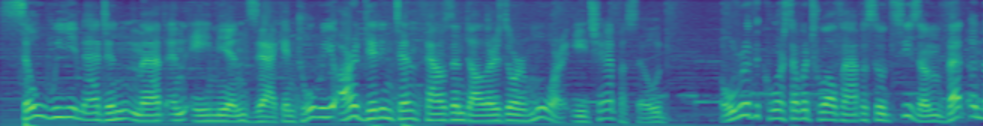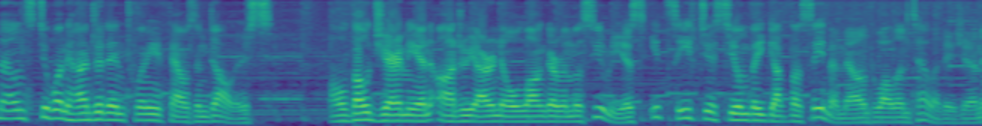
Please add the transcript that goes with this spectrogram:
So we imagine Matt and Amy and Zach and Tori are getting $10,000 or more each episode. Over the course of a 12-episode season, that amounts to $120,000. Although Jeremy and Audrey are no longer on the series, it's safe to assume they got the same amount while on television.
